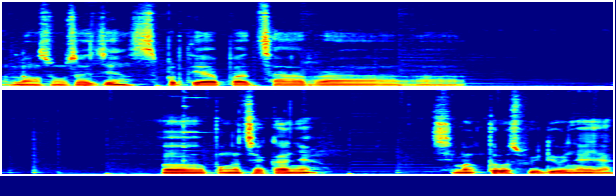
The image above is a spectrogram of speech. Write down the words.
langsung saja seperti apa cara uh, pengecekannya. Simak terus videonya ya.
